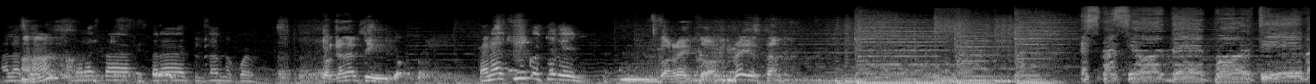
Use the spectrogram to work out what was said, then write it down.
a las 8 estará, estará empezando el juego. Por Canal 5. Canal 5 y TUDN. Correcto, ahí estamos. Espacio Deportivo.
